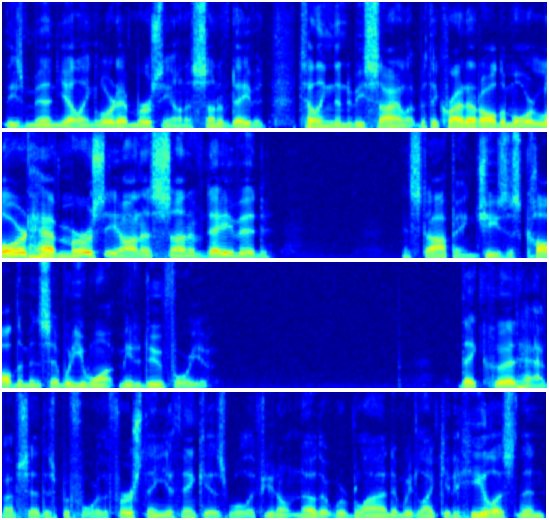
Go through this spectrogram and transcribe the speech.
these men yelling, Lord, have mercy on us, son of David, telling them to be silent. But they cried out all the more, Lord, have mercy on us, son of David. And stopping, Jesus called them and said, What do you want me to do for you? they could have. I've said this before. The first thing you think is, well, if you don't know that we're blind and we'd like you to heal us, then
